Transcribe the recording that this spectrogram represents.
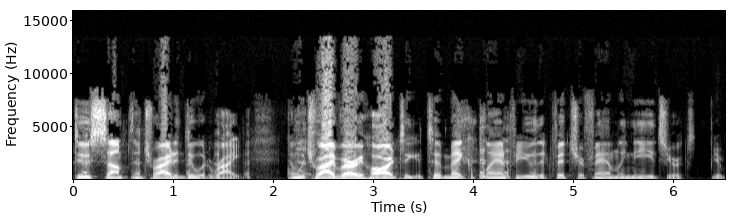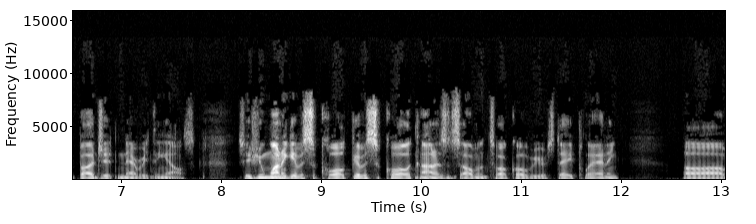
do something. Try to do it right. And we try very hard to to make a plan for you that fits your family needs, your your budget and everything else. So if you want to give us a call, give us a call at Connors and Sullivan. Talk over your estate planning. Uh,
